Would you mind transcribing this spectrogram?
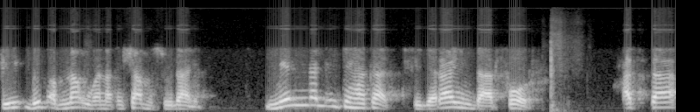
في ضد أبناء وبنات الشعب السوداني. من الانتهاكات في جرائم دارفور حتى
